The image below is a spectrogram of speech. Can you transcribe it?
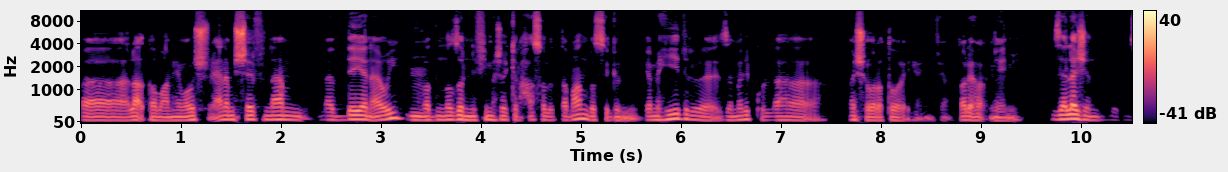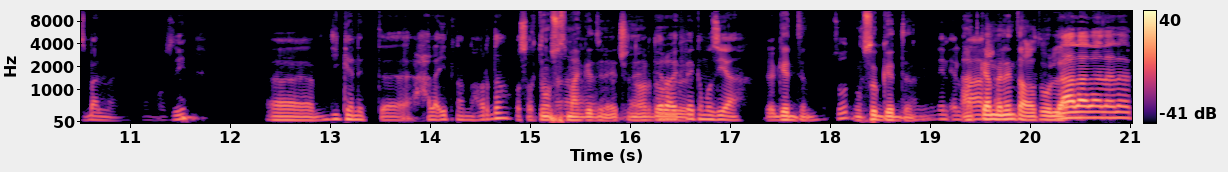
فلأ طبعًا هي ما لوش أنا مش شايف إنها ماديًا أوي، إمم. بغض النظر إن في مشاكل حصلت طبعًا، بس جم جماهير الزمالك كلّها ماشية ورا طارق يعني فاهم، طارق يعني the legend بالنسبة لنا يعني فاهم قصدي؟ آآ دي كانت حلقتنا النهارده، إن مبسوط معاك جدًا إيه النهارده رأيك و فيّا كمذيع؟ جدًا، مبسوط؟ مبسوط جدًا. بقى هتكمل عشان على طول لا،. لا، لا، لا، لا،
